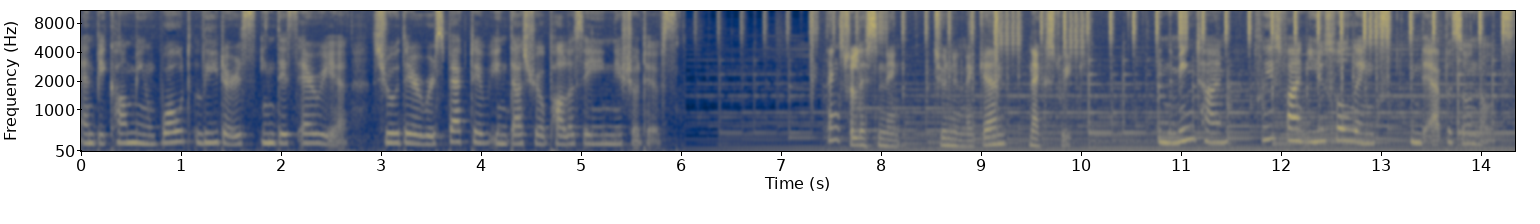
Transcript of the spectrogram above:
and becoming world leaders in this area through their respective industrial policy initiatives. Thanks for listening. Tune in again next week. In the meantime, please find useful links in the episode notes.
